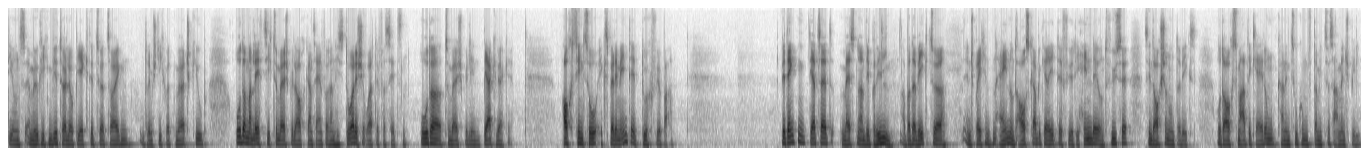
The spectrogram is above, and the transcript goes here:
die uns ermöglichen, virtuelle Objekte zu erzeugen, unter dem Stichwort Merge Cube. Oder man lässt sich zum Beispiel auch ganz einfach an historische Orte versetzen oder zum Beispiel in Bergwerke. Auch sind so Experimente durchführbar. Wir denken derzeit meist nur an die Brillen, aber der Weg zur entsprechenden Ein- und Ausgabegeräte für die Hände und Füße sind auch schon unterwegs. Oder auch smarte Kleidung kann in Zukunft damit zusammenspielen.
